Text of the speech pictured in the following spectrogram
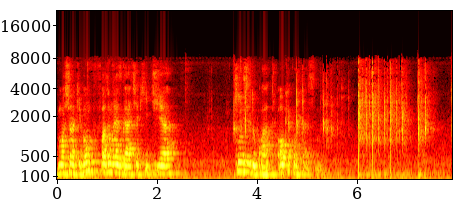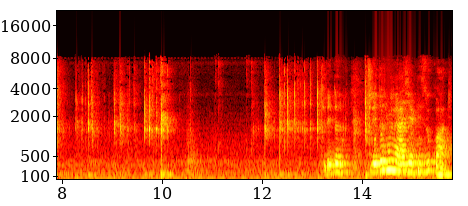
mostrar aqui, vamos fazer um resgate aqui dia 15 do 4, olha o que acontece. Tirei dois, tirei dois mil reais dia 15 do 4.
